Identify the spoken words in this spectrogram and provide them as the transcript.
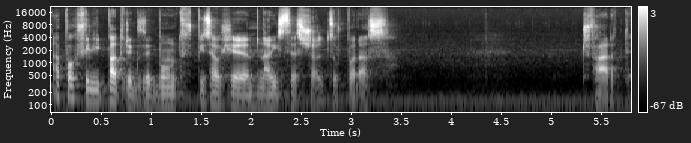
A po chwili Patryk Zygmunt wpisał się na listę strzelców po raz czwarty.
